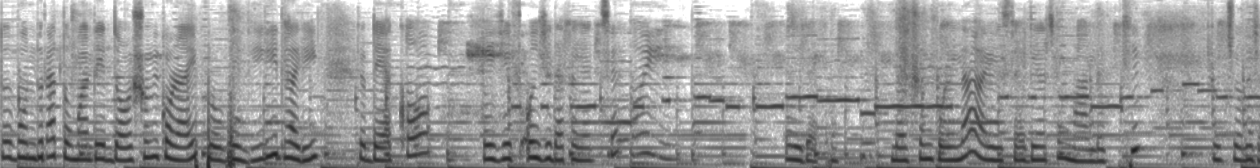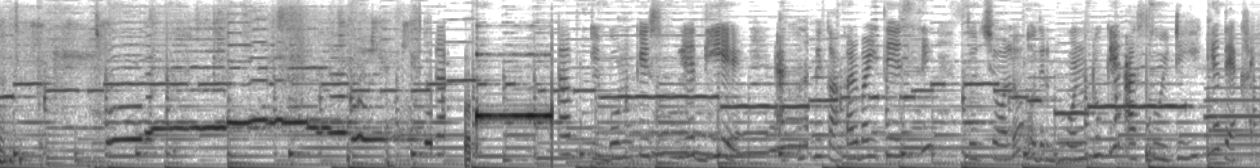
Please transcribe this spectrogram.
তো বন্ধুরা তোমাদের দর্শন করাই প্রভু গিরিধারী। তো দেখো এই যে ওই যে দেখা যাচ্ছে। ওই। দেখো দর্শন করে না আর এই সাইডে আছে মা লক্ষ্মী। তো চলে যাও। বনুকে স্কুলে দিয়ে এখন আমি কাকার বাড়িতে এসেছি। তো চলো ওদের আর সুইটিকে দেখাই।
